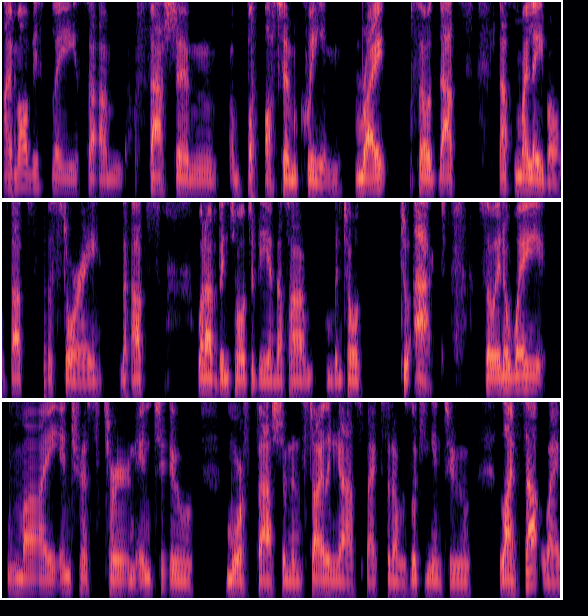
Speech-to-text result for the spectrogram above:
I'm obviously some fashion bottom queen, right? So that's that's my label. That's the story. That's what I've been told to be, and that's how I've been told to act. So in a way, my interest turned into more fashion and styling aspects and i was looking into life that way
